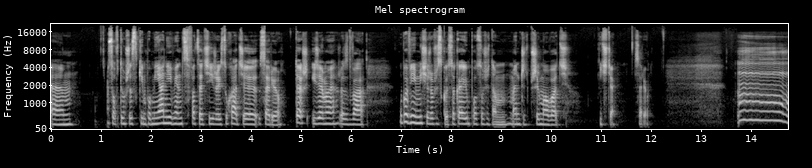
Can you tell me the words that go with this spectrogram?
um, są w tym wszystkim pomijani, więc faceci, jeżeli słuchacie, serio, też idziemy, raz, dwa, upewnijmy się, że wszystko jest ok, po co się tam męczyć, przyjmować, idźcie, serio. Mm,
